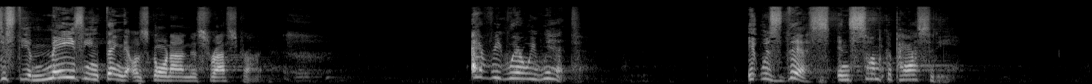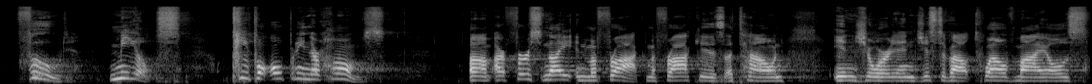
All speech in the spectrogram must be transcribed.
just the amazing thing that was going on in this restaurant. Everywhere we went it was this in some capacity food, meals, people opening their homes. Um, our first night in Mafraq. Mafraq is a town in Jordan, just about 12 miles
